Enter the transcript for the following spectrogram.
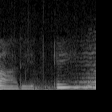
body ache.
